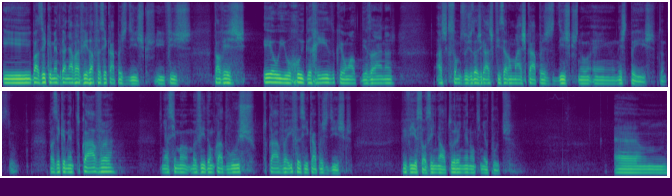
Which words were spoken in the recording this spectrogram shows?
e basicamente ganhava a vida a fazer capas de discos e fiz, talvez eu e o Rui Garrido, que é um alto designer, acho que somos os dois gajos que fizeram mais capas de discos no, em, neste país. Portanto, basicamente tocava, tinha assim uma, uma, vida um bocado de luxo, tocava e fazia capas de discos. Vivia sozinho na altura, ainda não tinha putos. Um,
